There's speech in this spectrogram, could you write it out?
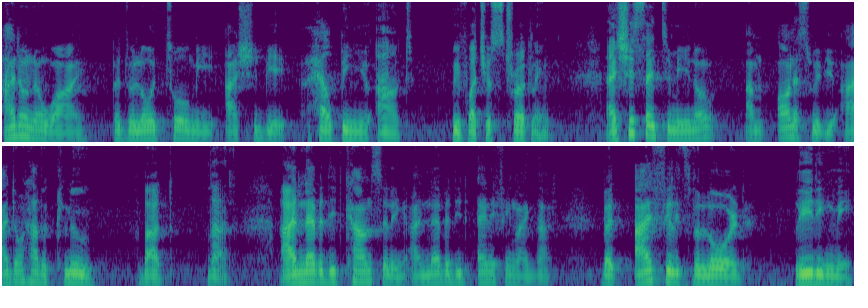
I don't know why, but the Lord told me I should be helping you out with what you're struggling. And she said to me, You know, I'm honest with you, I don't have a clue about that. I never did counseling, I never did anything like that. But I feel it's the Lord leading me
